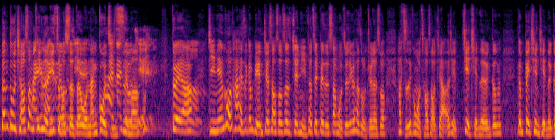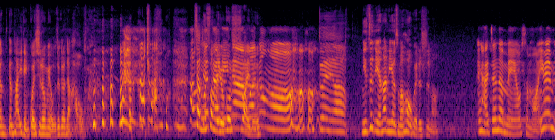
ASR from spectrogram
关渡桥上听了，你怎么舍得我难过几次吗？对啊，嗯几年后他还是跟别人介绍说这是 Jenny，他这辈子伤我最深，因为他总觉得说他只是跟我吵吵架，而且借钱的人跟跟被欠钱的跟跟他一点关系都没有，我就跟他讲好。这样子放的有够帅的。对啊，你自己那你有什么后悔的事吗？哎，还真的没有什么，因为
